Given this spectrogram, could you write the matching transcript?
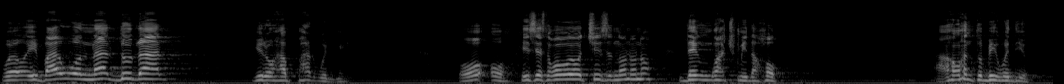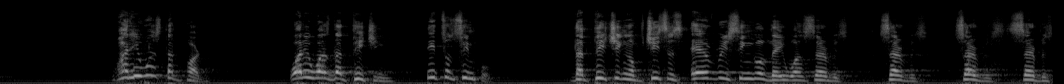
Well, if I will not do that, you don't have part with me. Oh, oh. He says, Oh, Jesus, no, no, no. Then watch me the whole. I want to be with you. What it was that part? What it was that teaching? It's so simple. The teaching of Jesus every single day was service, service, service, service.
